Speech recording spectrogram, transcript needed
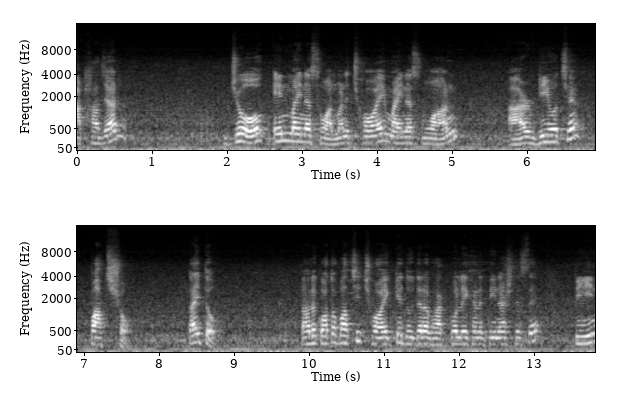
আট হাজার যোগ এন মাইনাস ওয়ান মানে ছয় মাইনাস ওয়ান আর ডি হচ্ছে পাঁচশো। তাই তো? তাহলে কত পাচ্ছি? ছয়কে দুই দ্বারা ভাগ করলে এখানে তিন আসতেছে। তিন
